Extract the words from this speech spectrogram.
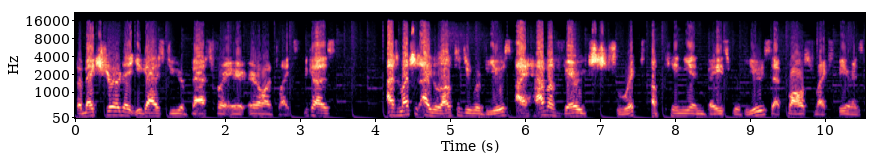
but make sure that you guys do your best for air airline flights because as much as I love to do reviews, I have a very strict opinion-based reviews that follows from my experience.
